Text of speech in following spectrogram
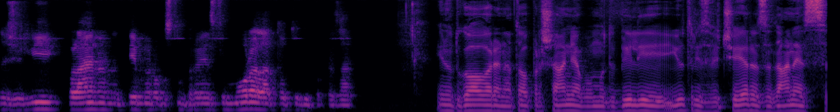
da želi kolajno na tem Evropskem prvenstvu, morala to tudi pokazati. In odgovore na ta vprašanja bomo dobili jutri zvečer. Za danes,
